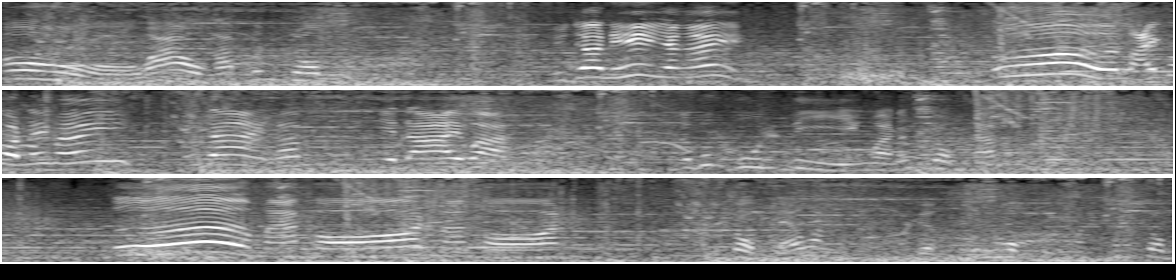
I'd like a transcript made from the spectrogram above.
โอ้โหว้าวครับท่านผู้ชมฟิวเจอร์นี้ยังไงเออไหลก่อนได้ไหมไม่ได้ครับเสียดายว่ะ เราเพิ่งคูณสี่เองว่ะท่านผู้ชมครับ เออ มาก่อน มาก่อน จบแล้วว่ะเกือบคูณหกเองว่ะท่านผู้ชม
